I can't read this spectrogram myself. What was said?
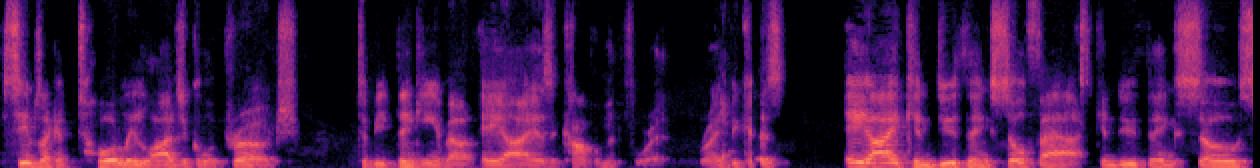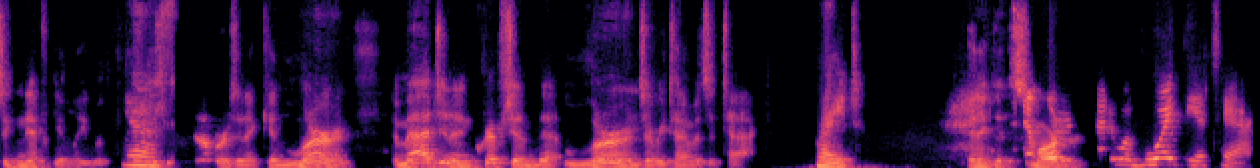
seems like a totally logical approach to be thinking about AI as a complement for it, right? Yeah. Because AI can do things so fast, can do things so significantly with yes. numbers, and it can learn. Imagine encryption that learns every time it's attacked. Right. And it gets smarter. How to avoid the attack.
